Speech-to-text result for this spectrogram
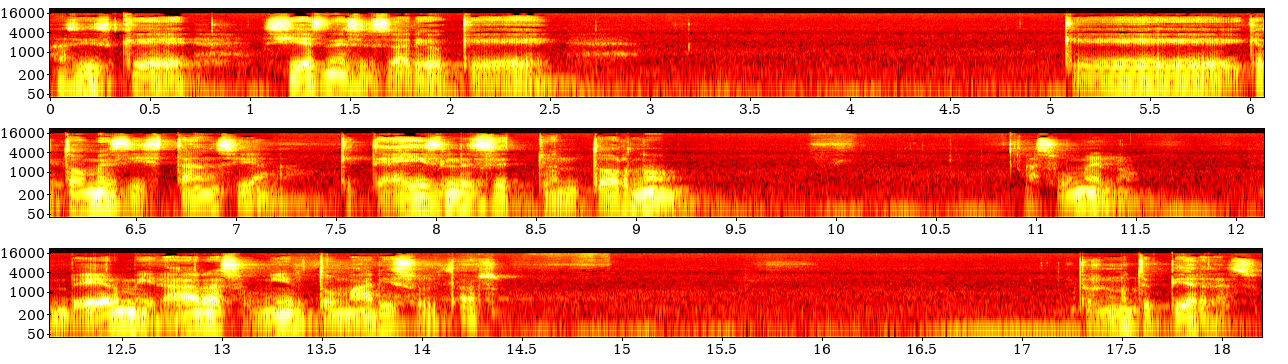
Así es que si es necesario que, que, que tomes distancia, que te aísles de tu entorno, asúmelo ver, mirar, asumir, tomar y soltar. Pero no te pierdas.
